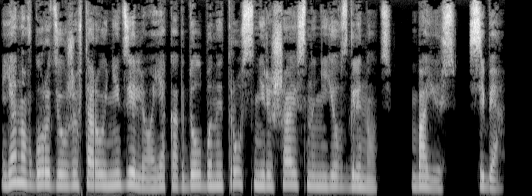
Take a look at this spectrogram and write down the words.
Яна в городе уже вторую неделю, а я как долбанный трус не решаюсь на нее взглянуть. Боюсь. Себя.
